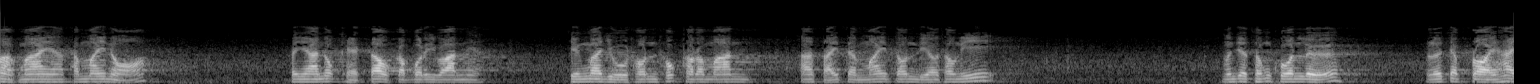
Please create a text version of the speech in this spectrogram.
มากมายอะทำไมหนอ พญานกแขกเต้ากับบริวารเนี่ย จึงมาอยู่ทนทุกข์ทรมานอาศัยแต่ไม้ต้นเดียวเท่านี้ มันจะสมควรหรือหรือจะปล่อยให้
